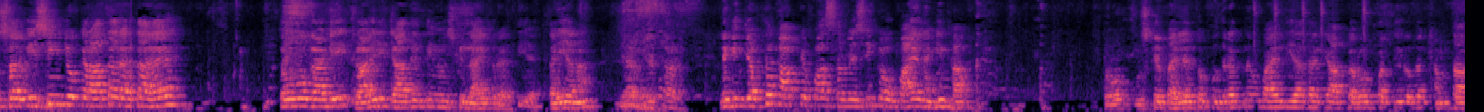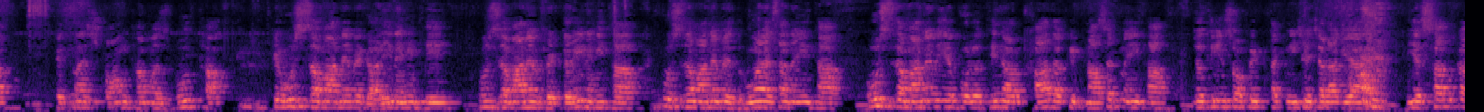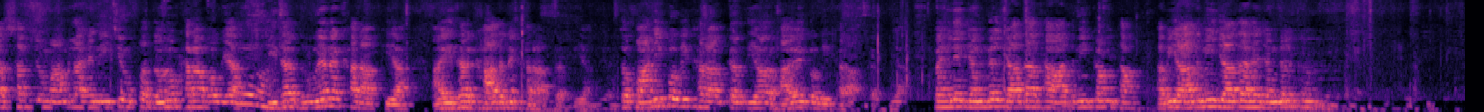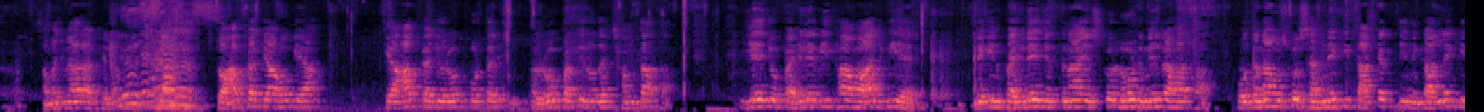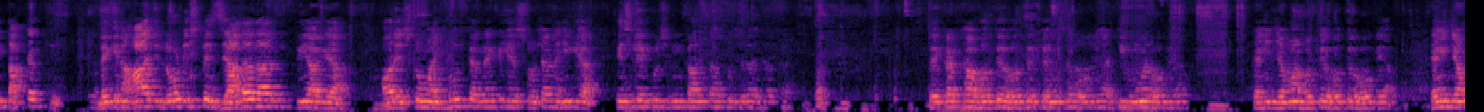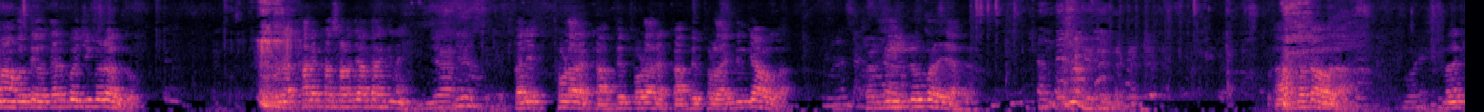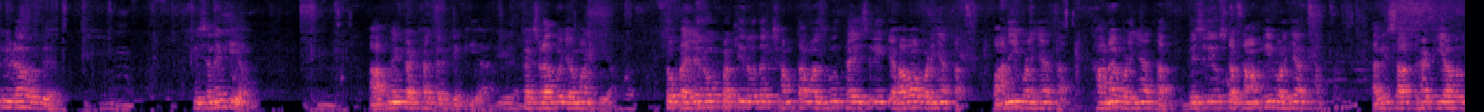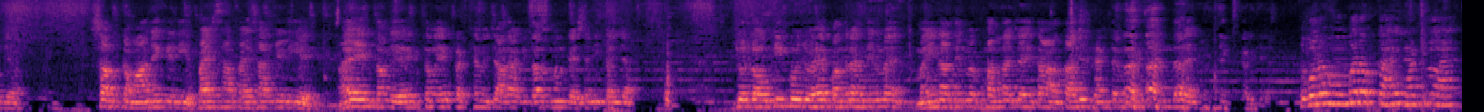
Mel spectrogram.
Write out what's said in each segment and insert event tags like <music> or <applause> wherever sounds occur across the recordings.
Servicing जो कराता रहता है तो वो गाड़ी गाड़ी ज़्यादा दिन उसकी लाइफ रहती है। सही है ना? लेकिन जब तक आपके पास सर्विसिंग का उपाय नहीं था तो उसके पहले तो कुदरत ने उपाय दिया था कि आपका रोग प्रतिरोधक क्षमता कितना स्ट्रांग था मज़बूत था कि उस जमाने में गाड़ी नहीं थी। उस जमाने में फैक्ट्री नहीं था उस जमाने में धुआँ ऐसा नहीं था उस जमाने में ये पोलोथीन और खाद और कीटनाशक नहीं था जो 300 फीट तक नीचे चला गया है। ये सब का सब जो मामला है नीचे ऊपर दोनों खराब हो गया। इधर धुएँ ने खराब किया और इधर खाद ने खराब कर दिया। तो पानी को भी खराब कर दिया और हवा को भी खराब कर दिया। पहले जंगल ज़्यादा था आदमी कम था अभी आदमी ज़्यादा है जंगल कम। समझ में आ रहा खेला? तो आपका क्या हो गया? कि आपका जो रोग रोग प्रतिरोधक क्षमता था, ये जो पहले भी था वो आज भी है। लेकिन पहले जितना इसको लोड मिल रहा था, उतना उसको सहने की ताकत थी, निकालने की ताकत थी। लेकिन आज लोड इस पे ज़्यादा दिया गया और इसको मज़बूत करने के लिए सोचा नहीं गया। इसलिए कुछ निकालता, कुछ रह जाता। तो इकट्ठा होते होते कैंसर हो गया, ट्यूमर हो गया, कहीं जमा होते होते हो गया, कहीं जमा होते होते कोई दो तो रखा रखा सड़ जाता है कि नहीं? पहले थोड़ा रखा फिर थोड़ा रखा फिर थोड़ा एक दिन क्या होगा? किलो बढ़ जाएगा। आपका क्या हो रहा मतलब कीड़ा हो गया। किसने किया? आपने इकट्ठा करके किया। कचरा को जमा किया। तो पहले रोग प्रतिरोधक क्षमता मज़बूत था इसलिए कि हवा बढ़िया था पानी बढ़िया था खाना बढ़िया था इसलिए उसका काम भी बढ़िया था। अभी साफ़ घटिया हो गया। सब कमाने के लिए पैसा पैसा के लिए। एकदम एकदम एक कट्ठे में चाह रहा कि दस मन कैसे निकल जाए? जो लौकी को जो है पंद्रह दिन में महीना दिन में फलना चाहिए था अड़तालीस घंटे में अंदर है। <laughs> तो बोले उम्र अब कहा घट रहा है?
